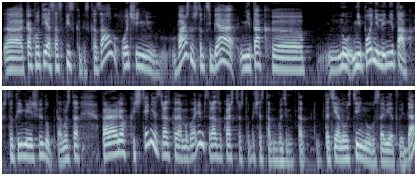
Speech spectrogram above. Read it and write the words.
э, как вот я со списками сказал, очень важно, чтобы тебя не так, э, ну, не поняли не так, что ты имеешь в виду. Потому что про легкое чтение, сразу, когда мы говорим, сразу кажется, что мы сейчас там будем там, Татьяну Устинову советовать, да?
